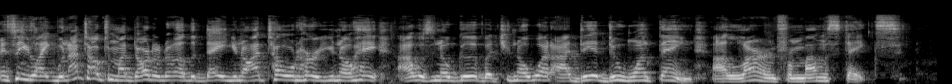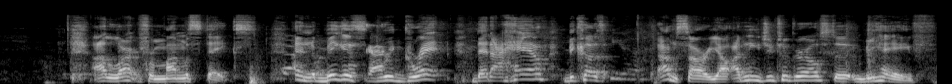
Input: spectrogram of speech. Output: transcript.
And see, like when I talked to my daughter the other day, you know, I told her, you know, hey, I was no good, but you know what? I did do one thing. I learned from my mistakes. I learned from my mistakes. And the biggest regret that I have, because I'm sorry, y'all, I need you two girls to behave.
